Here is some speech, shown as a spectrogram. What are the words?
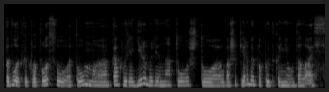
подводка к вопросу о том, как вы реагировали на то, что что ваша первая попытка не удалась,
